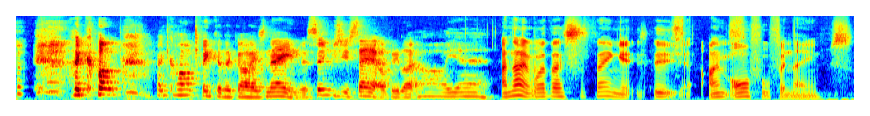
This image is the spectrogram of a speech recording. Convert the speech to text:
I can't. I can't think of the guy's name. As soon as you say it, I'll be like, "Oh yeah." I know. Well, that's the thing. It, it, I'm awful for names.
